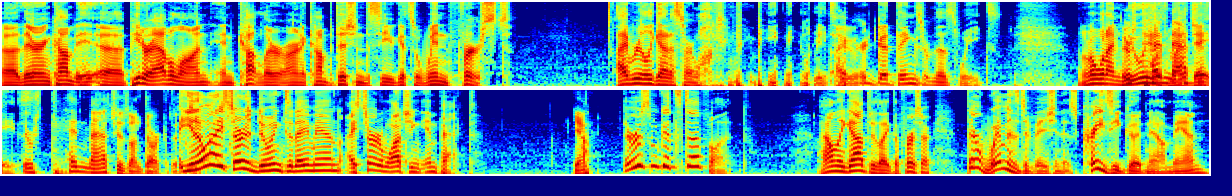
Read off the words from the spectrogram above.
uh, they're in comp- uh, Peter Avalon and Cutler are in a competition to see who gets a win first. I really got to start watching Being the Elite. I heard good things from this week's. I don't know what I'm There's doing ten with my days. There's ten matches on Dark this you week. know what I started doing today, man? I started watching Impact. Yeah. There was some good stuff on it. I only got through like the first. hour. Their women's division is crazy good now, man.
